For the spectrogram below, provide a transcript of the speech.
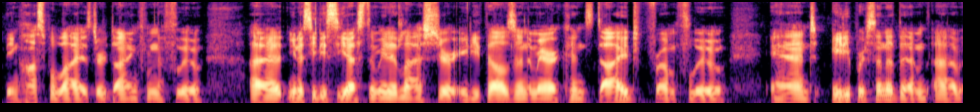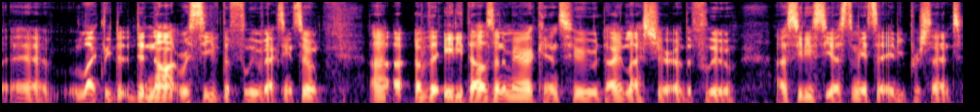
being hospitalized or dying from the flu. Uh, you know, CDC estimated last year 80,000 Americans died from flu, and 80% of them uh, uh, likely d- did not receive the flu vaccine. So, uh, of the 80,000 Americans who died last year of the flu, uh, CDC estimates that 80%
